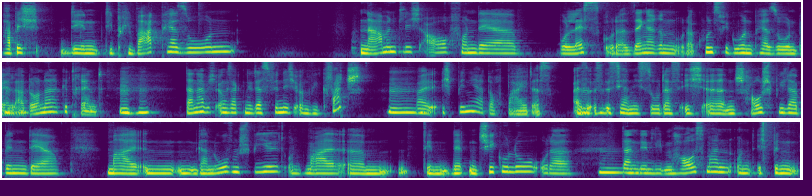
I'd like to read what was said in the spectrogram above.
habe ich den, die Privatperson namentlich auch von der Burlesque oder Sängerin oder Kunstfigurenperson Belladonna getrennt. Mhm. Dann habe ich irgendwie gesagt, nee, das finde ich irgendwie Quatsch, Mhm. weil ich bin ja doch beides. Also es ist ja nicht so, dass ich äh, ein Schauspieler bin, der mal in, in Ganoven spielt und mal ähm, den netten Chicolo oder dann den lieben Hausmann und ich bin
